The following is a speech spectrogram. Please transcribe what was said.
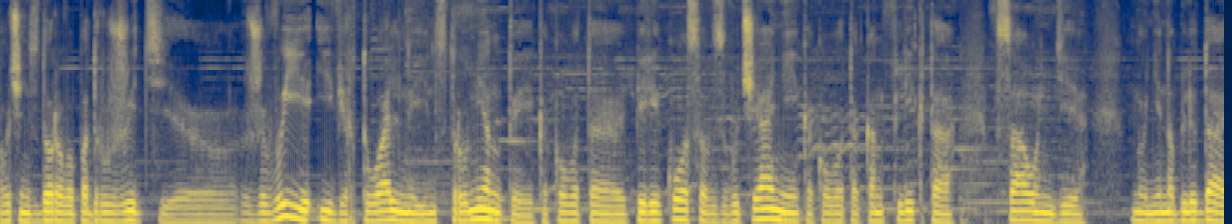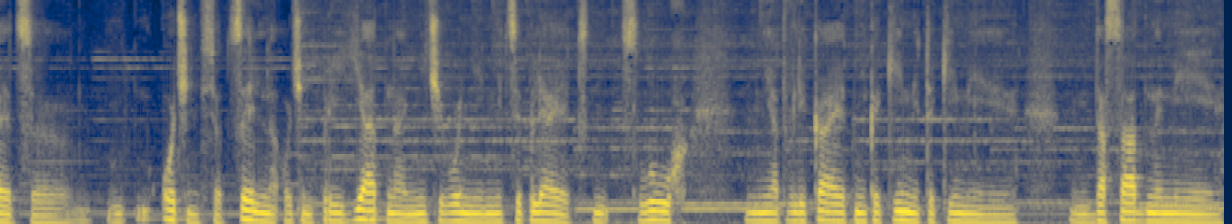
очень здорово подружить э, живые и виртуальные инструменты, какого-то перекоса в звучании, какого-то конфликта в саунде. ну, не наблюдается очень все цельно, очень приятно, ничего не, не цепляет слух, не отвлекает никакими такими досадными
